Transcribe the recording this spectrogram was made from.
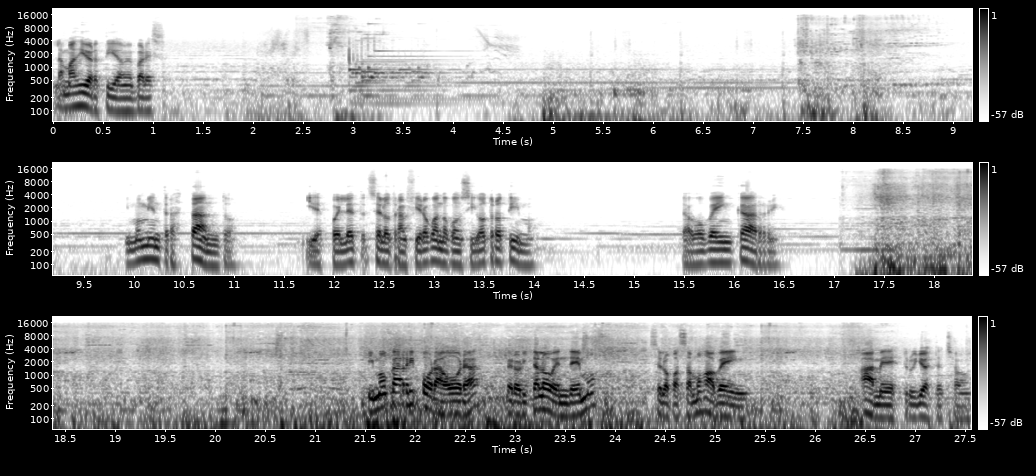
La más divertida, me parece. Timo mientras tanto. Y después se lo transfiero cuando consiga otro Timo. Le hago Bane Carry. Timo Carry por ahora, pero ahorita lo vendemos. Se lo pasamos a Bane. Ah, me destruyó este chabón.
